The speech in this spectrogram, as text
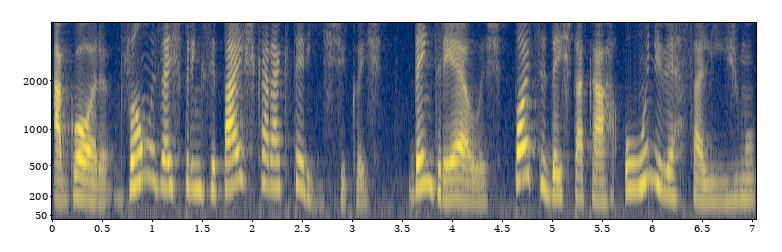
Agora, vamos às principais características. Dentre elas, pode-se destacar o universalismo,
